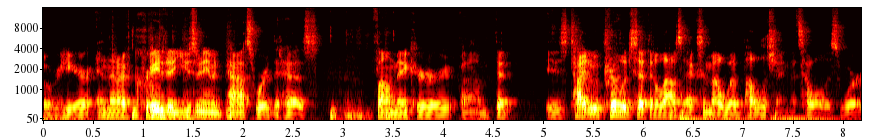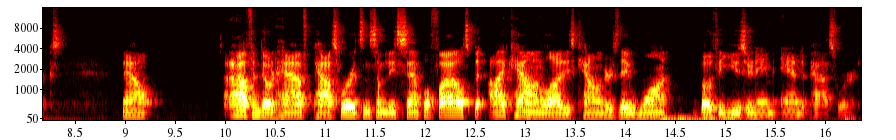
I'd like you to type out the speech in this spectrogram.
over here. And then I've created a username and password that has FileMaker um, that is tied to a privilege set that allows XML web publishing. That's how all this works. Now, I often don't have passwords in some of these sample files, but iCal and a lot of these calendars, they want both a username and a password.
